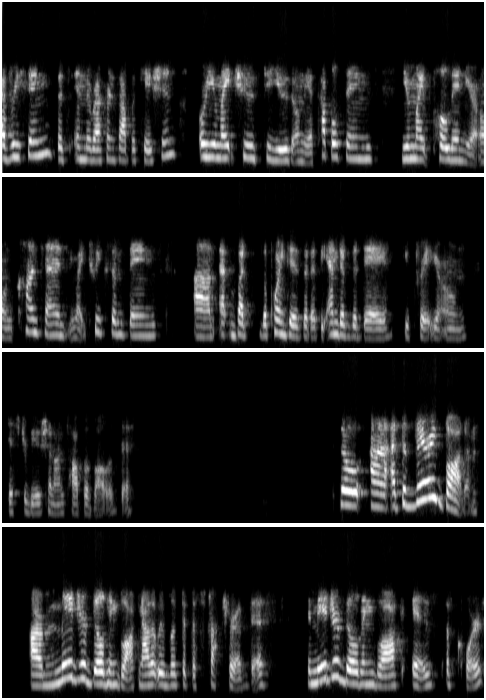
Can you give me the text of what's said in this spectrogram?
everything that's in the reference application, or you might choose to use only a couple things. You might pull in your own content, you might tweak some things. Um, but the point is that at the end of the day, you create your own distribution on top of all of this. So uh, at the very bottom, our major building block, now that we've looked at the structure of this, the major building block is, of course,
